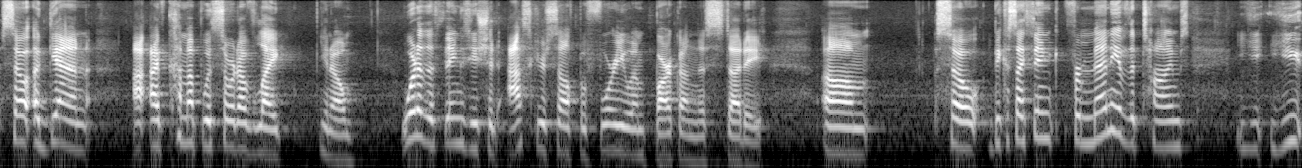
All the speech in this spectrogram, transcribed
So again, I've come up with sort of like, you know, what are the things you should ask yourself before you embark on this study? Um, so, because I think for many of the times, you,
